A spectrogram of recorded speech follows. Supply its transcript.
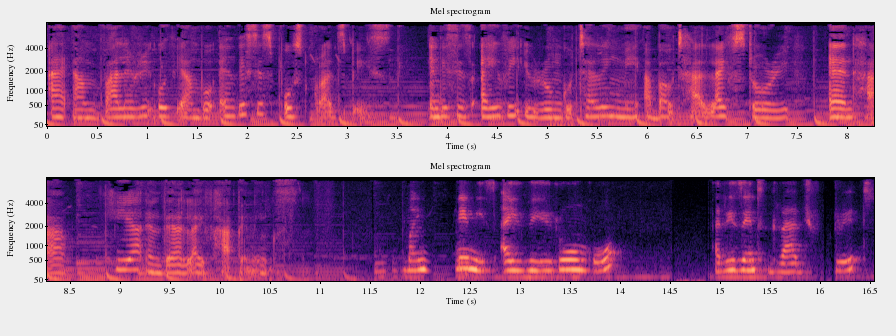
I am Valerie Odhiambo and this is Post Grad Space. And this is Ivy Irungu telling me about her life story and her here and there life happenings. My name is Ivy Irungu, a recent graduate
